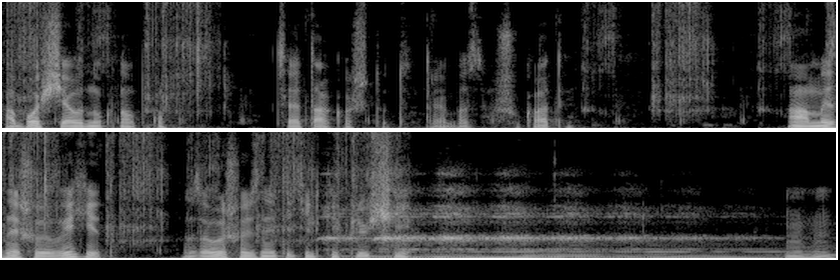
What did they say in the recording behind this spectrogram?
Або ще одну кнопку. Це також тут треба шукати. А, ми знайшли вихід. Залишилось знайти тільки ключі. Угу.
